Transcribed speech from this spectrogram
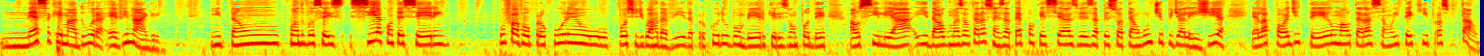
nessa queimadura é vinagre. Então, quando vocês, se acontecerem, por favor, procurem o posto de guarda-vida, procure o bombeiro, que eles vão poder auxiliar e dar algumas alterações. Até porque, se às vezes a pessoa tem algum tipo de alergia, ela pode ter uma alteração e ter que ir para o hospital.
